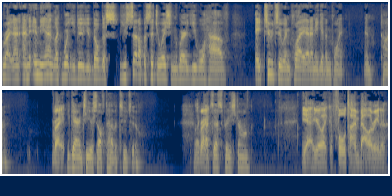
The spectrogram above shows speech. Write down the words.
Right, and and in the end, like what you do, you build this, you set up a situation where you will have a two-two in play at any given point in time. Right. You guarantee yourself to have a two-two. Like Right. that's that's pretty strong. Yeah, you're like a full time ballerina.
